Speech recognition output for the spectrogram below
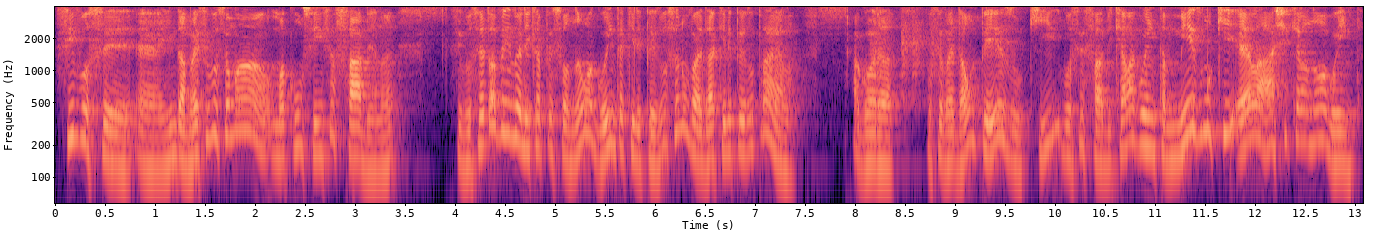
Se você, é, ainda mais se você é uma, uma consciência sábia, né? Se você está vendo ali que a pessoa não aguenta aquele peso, você não vai dar aquele peso para ela. Agora, você vai dar um peso que você sabe que ela aguenta, mesmo que ela ache que ela não aguenta.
